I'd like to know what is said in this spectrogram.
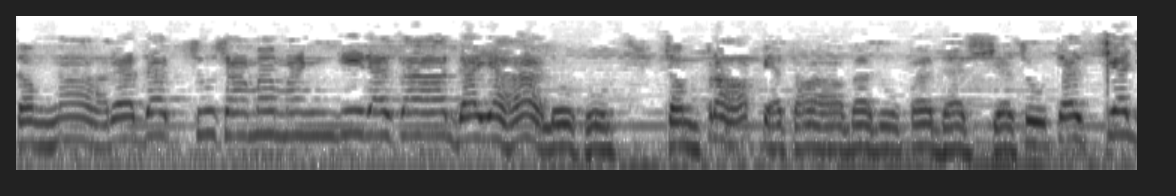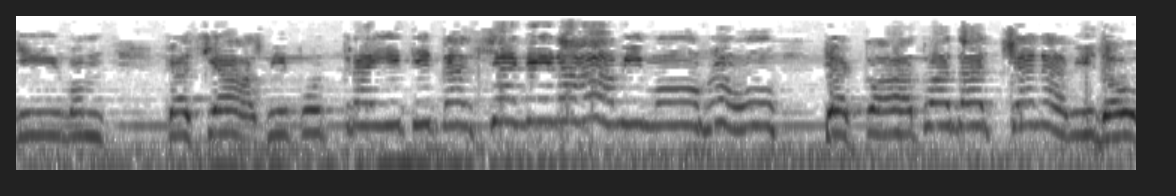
तम् नारदत्सु सममङ्गिरसादयः लुः। सम्प्राप्य तावदुपदर्श्य सुतस्य जीवम् कस्यास्मि पुत्र इति तस्य गिरा विमोहौ त्यक्त्वा त्वदर्शन विधौ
